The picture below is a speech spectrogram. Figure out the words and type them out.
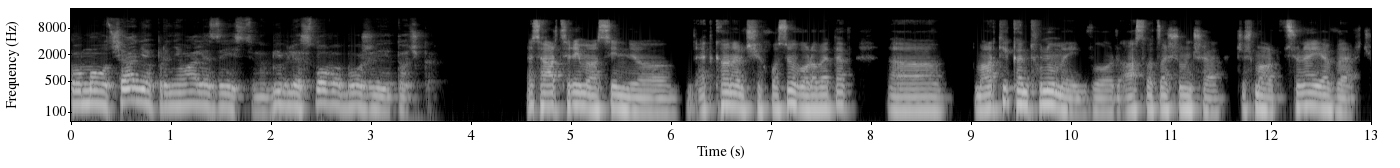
по умолчанию принимали за истину. Библия – Слово Божие и точка. Այս հարցերի մասին ա, այդքան էլ չի խոսում, որովհետև ա, մարդիկ ընդունում էին, որ Աստվածաշունչը ճշմարտություն է եւ վերջ։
